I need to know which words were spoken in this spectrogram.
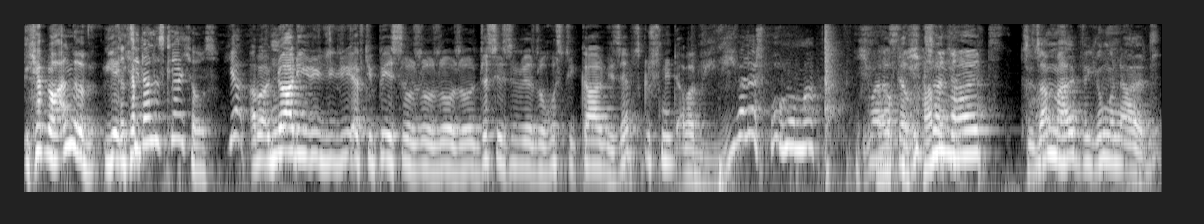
Ich habe noch andere. Hier, Das sieht hab, alles gleich aus. ja, aber na, die, die, die FDP ist so, so, so, so, das ist wieder so rustikal wie selbstgeschnitten. Aber wie, wie war der Spruch nochmal? Ich meine, auf der nicht, Rückseite. Zusammenhalt, Zusammenhalt für Jung und Alt.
